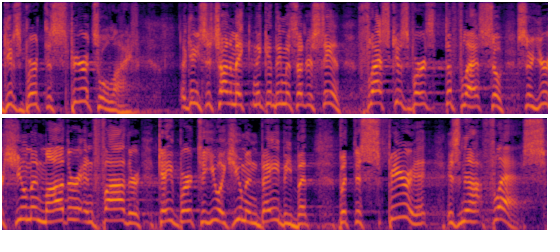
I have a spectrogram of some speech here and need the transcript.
gives birth to spiritual life. Again, he's just trying to make Nicodemus understand. Flesh gives birth to flesh. So, so your human mother and father gave birth to you, a human baby, but, but the spirit is not flesh.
